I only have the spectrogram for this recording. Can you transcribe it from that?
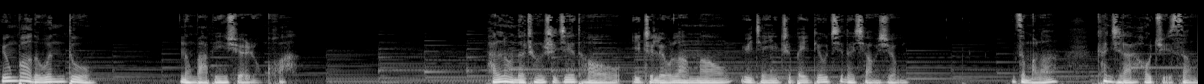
拥抱的温度，能把冰雪融化。寒冷的城市街头，一只流浪猫遇见一只被丢弃的小熊。怎么了？看起来好沮丧。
